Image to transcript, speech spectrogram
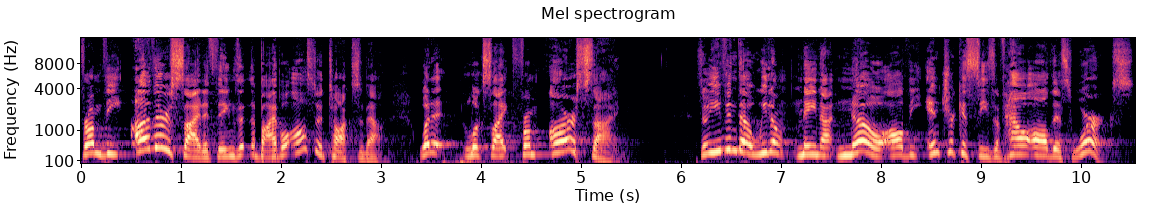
from the other side of things that the Bible also talks about, what it looks like from our side. So even though we don't may not know all the intricacies of how all this works,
